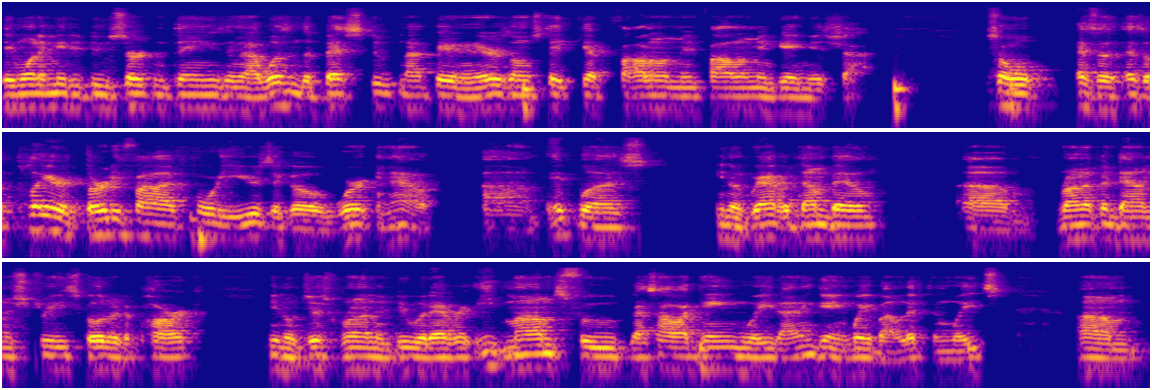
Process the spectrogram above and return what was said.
They wanted me to do certain things, and I wasn't the best student out there. And Arizona State kept following me following me and gave me a shot. So, as a as a player, 35, 40 years ago, working out, um, it was you know grab a dumbbell, um, run up and down the streets, go to the park, you know, just run and do whatever, eat mom's food. That's how I gained weight. I didn't gain weight by lifting weights. Um,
